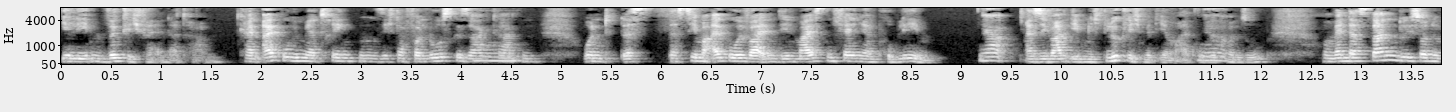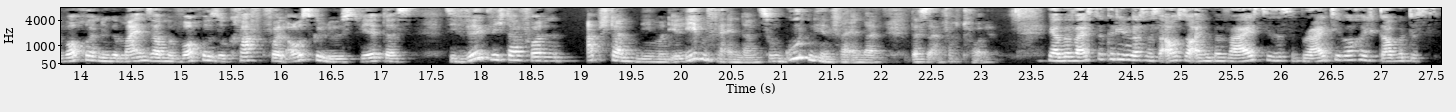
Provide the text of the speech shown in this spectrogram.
ihr Leben wirklich verändert haben. Kein Alkohol mehr trinken, sich davon losgesagt mhm. hatten. Und das, das Thema Alkohol war in den meisten Fällen ja ein Problem. Ja. Also sie waren eben nicht glücklich mit ihrem Alkoholkonsum. Ja. Und wenn das dann durch so eine Woche, eine gemeinsame Woche so kraftvoll ausgelöst wird, dass sie wirklich davon Abstand nehmen und ihr Leben verändern, zum Guten hin verändern, das ist einfach toll. Ja, aber weißt du, Karin, das ist auch so ein Beweis, diese Sobriety-Woche. Ich glaube, das,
